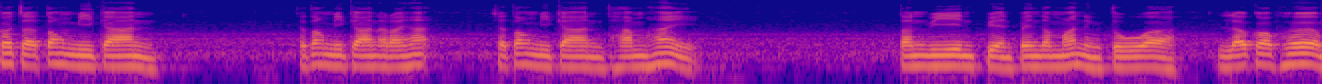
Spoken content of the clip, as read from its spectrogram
ก็จะต้องมีการจะต้องมีการอะไรฮะจะต้องมีการทำให้ตันวีนเปลี่ยนเป็นตมะหนึ่งตัว แล้วก็เพิ่ม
